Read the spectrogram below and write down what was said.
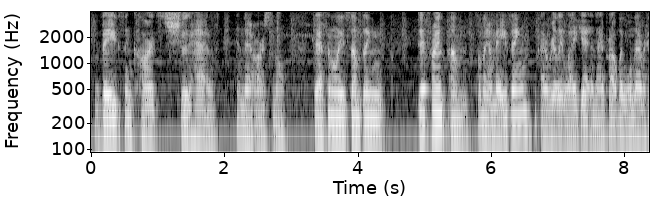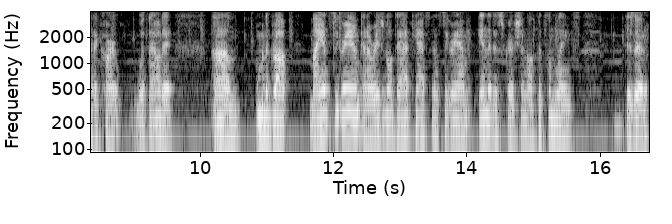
vapes and carts should have in their arsenal. Definitely something different, um, something amazing. I really like it, and I probably will never hit a cart without it. Um, I'm gonna drop my Instagram and Original Dab Cap's Instagram in the description. I'll put some links. There's a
